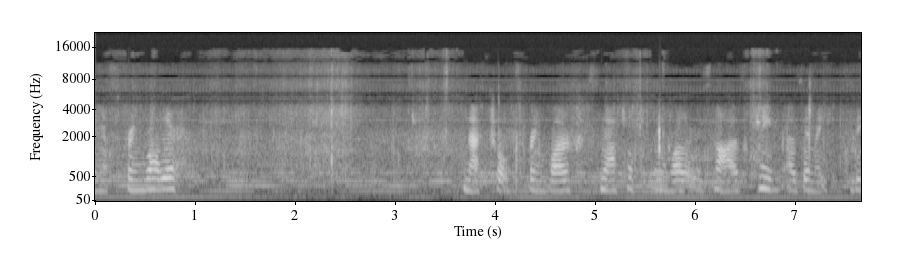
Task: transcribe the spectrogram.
Here's anything spring water. Natural spring water. Natural spring water is not as clean as they make it be.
